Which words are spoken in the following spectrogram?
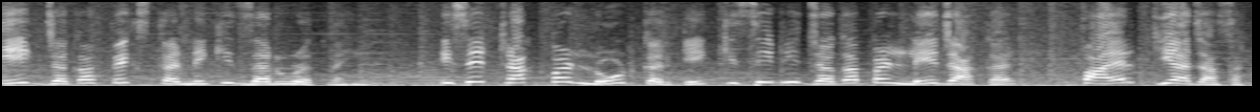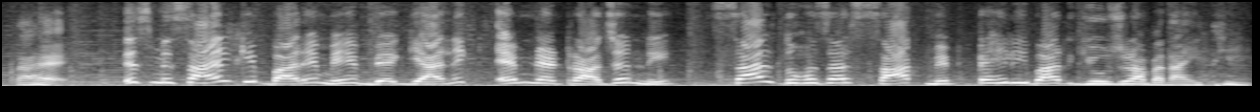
एक जगह फिक्स करने की ज़रूरत नहीं। इसे ट्रक पर लोड करके किसी भी जगह पर ले जाकर फायर किया जा सकता है। इस मिसाइल के बारे में वैज्ञानिक एम नटराजन ने साल 2007 में पहली बार योजना बनाई थी।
